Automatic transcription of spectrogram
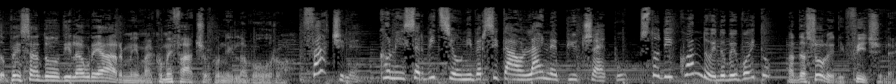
Sto pensando di laurearmi, ma come faccio con il lavoro? Facile! Con il servizio Università Online più CEPU studi quando e dove vuoi tu. Ma da solo è difficile.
